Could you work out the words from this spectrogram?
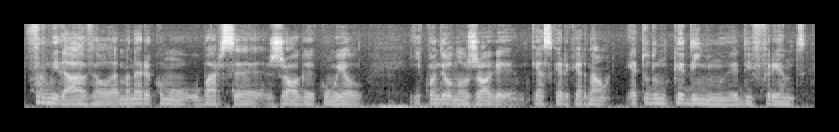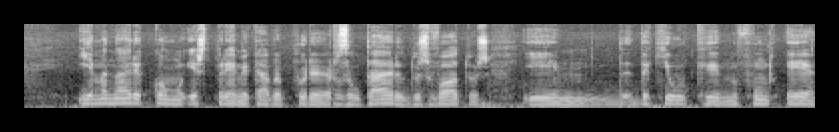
formidável, a maneira como o Barça joga com ele e quando ele não joga, quer se quer, quer não, é tudo um bocadinho diferente e a maneira como este prémio acaba por eh, resultar dos votos e hum, daquilo que, no fundo, é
